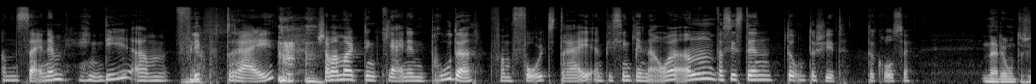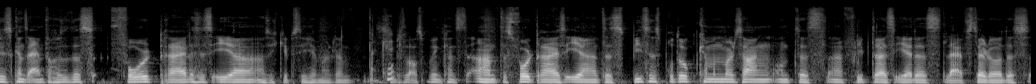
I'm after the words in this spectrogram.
an seinem Handy, am Flip ja. 3. Schauen wir mal den kleinen Bruder vom Fold 3 ein bisschen genauer an. Was ist denn der Unterschied, der große? Nein, der Unterschied ist ganz einfach. Also das Fold 3, das ist eher, also ich gebe es dir hier mal, damit du ein bisschen ausprobieren kannst. Ähm, das Fold 3 ist eher das Business-Produkt, kann man mal sagen, und das äh, Flip 3 ist eher das Lifestyle oder das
